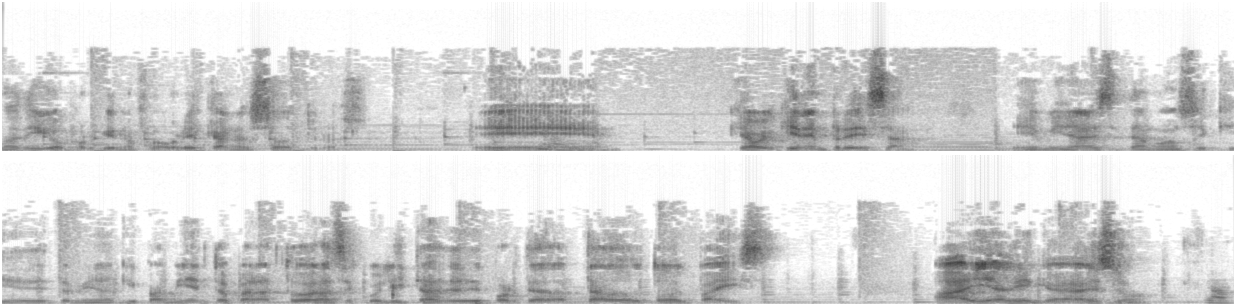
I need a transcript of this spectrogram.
no digo porque nos favorezca a nosotros, eh, que a cualquier empresa. Eh, mira, necesitamos determinado equipamiento para todas las escuelitas de deporte adaptado de todo el país. ¿Hay alguien que haga eso? No.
